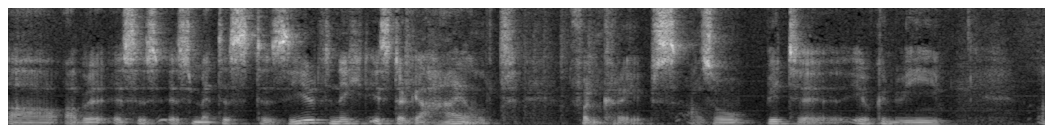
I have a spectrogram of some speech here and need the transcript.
äh, aber es, ist, es metastasiert nicht, ist er geheilt von Krebs. Also bitte irgendwie, äh,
